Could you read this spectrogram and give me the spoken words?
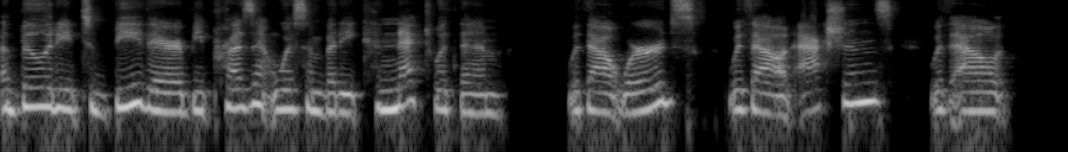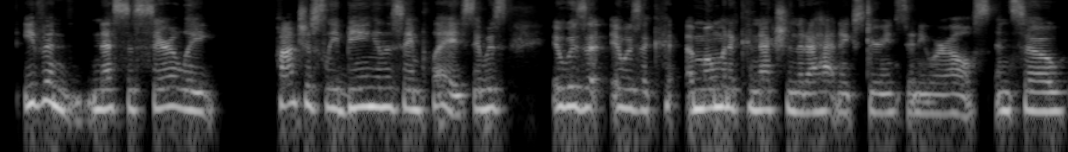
ability to be there, be present with somebody, connect with them without words, without actions, without even necessarily consciously being in the same place. It was it was a, it was a, a moment of connection that I hadn't experienced anywhere else, and so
